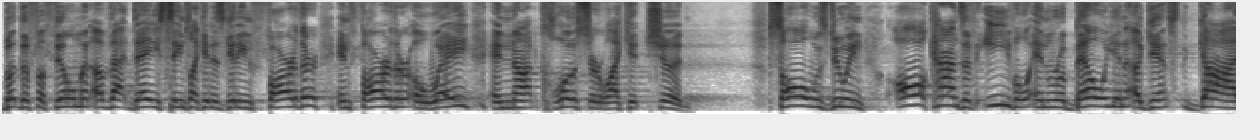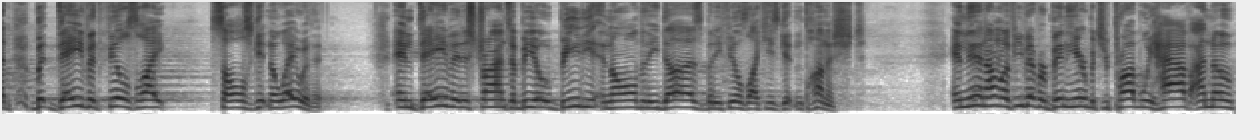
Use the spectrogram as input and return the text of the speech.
but the fulfillment of that day seems like it is getting farther and farther away and not closer like it should. Saul was doing all kinds of evil and rebellion against God, but David feels like Saul's getting away with it. And David is trying to be obedient in all that he does, but he feels like he's getting punished. And then I don't know if you've ever been here, but you probably have. I know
